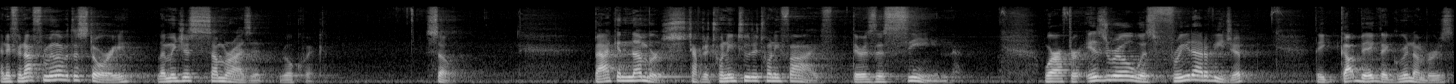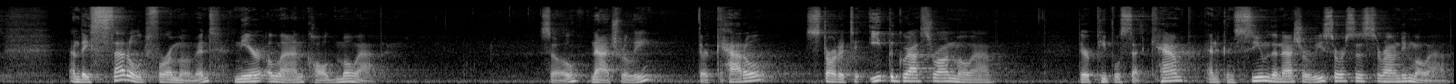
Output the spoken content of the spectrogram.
And if you're not familiar with the story, let me just summarize it real quick. So, back in Numbers chapter 22 to 25, there's this scene where after Israel was freed out of Egypt, they got big, they grew numbers, and they settled for a moment near a land called Moab. So, naturally, their cattle started to eat the grass around Moab. Their people set camp and consumed the natural resources surrounding Moab.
